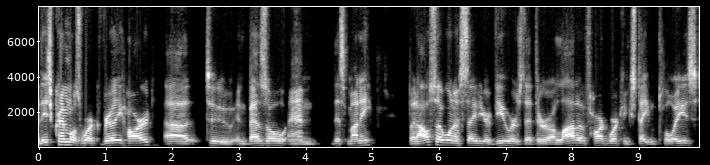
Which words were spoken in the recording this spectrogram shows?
These criminals work really hard uh, to embezzle and this money. But I also want to say to your viewers that there are a lot of hardworking state employees,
